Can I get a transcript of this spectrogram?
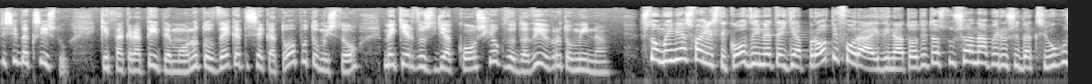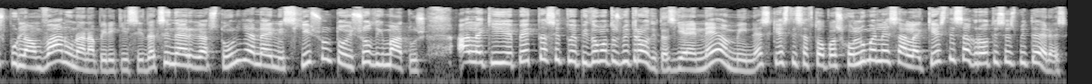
της σύνταξής του και θα κρατείται μόνο το 10% από το μισθό με κέρδος 282 ευρώ το μήνα. Στο μήνυ ασφαλιστικό δίνεται για πρώτη φορά η δυνατότητα στους ανάπηρους συνταξιούχους που λαμβάνουν αναπηρική σύνταξη να εργαστούν για να ενισχύσουν το εισόδημά τους. Αλλά και η επέκταση του επιδόματος μητρότητας για 9 μήνες και στις αυτοαπασχολούμενες αλλά και στις αγρότησες μητέρες.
